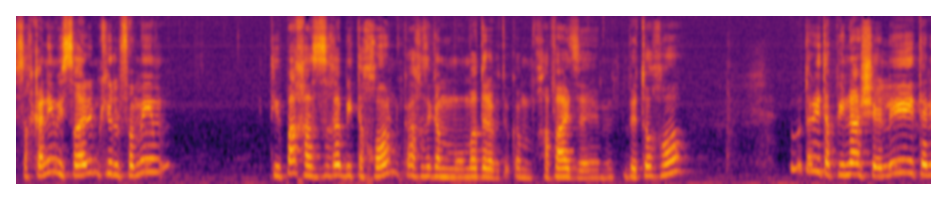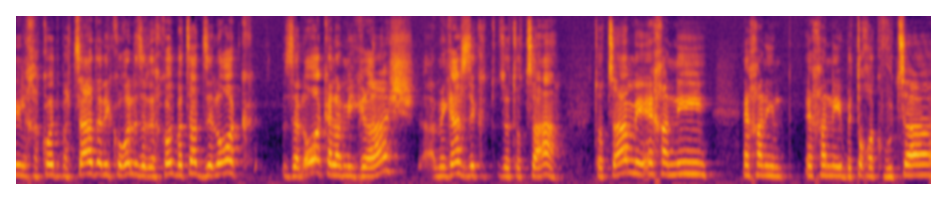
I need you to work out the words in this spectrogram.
שחקנים ישראלים כאילו לפעמים טיפה חסרי ביטחון, ככה זה גם, הוא אומר זה, הוא גם חווה את זה בתוכו. תן לי את הפינה שלי, תן לי לחכות בצד, אני קורא לזה לחכות בצד, זה לא רק, זה לא רק על המגרש, המגרש זה, זה תוצאה. תוצאה מאיך אני, איך אני, איך אני בתוך הקבוצה,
